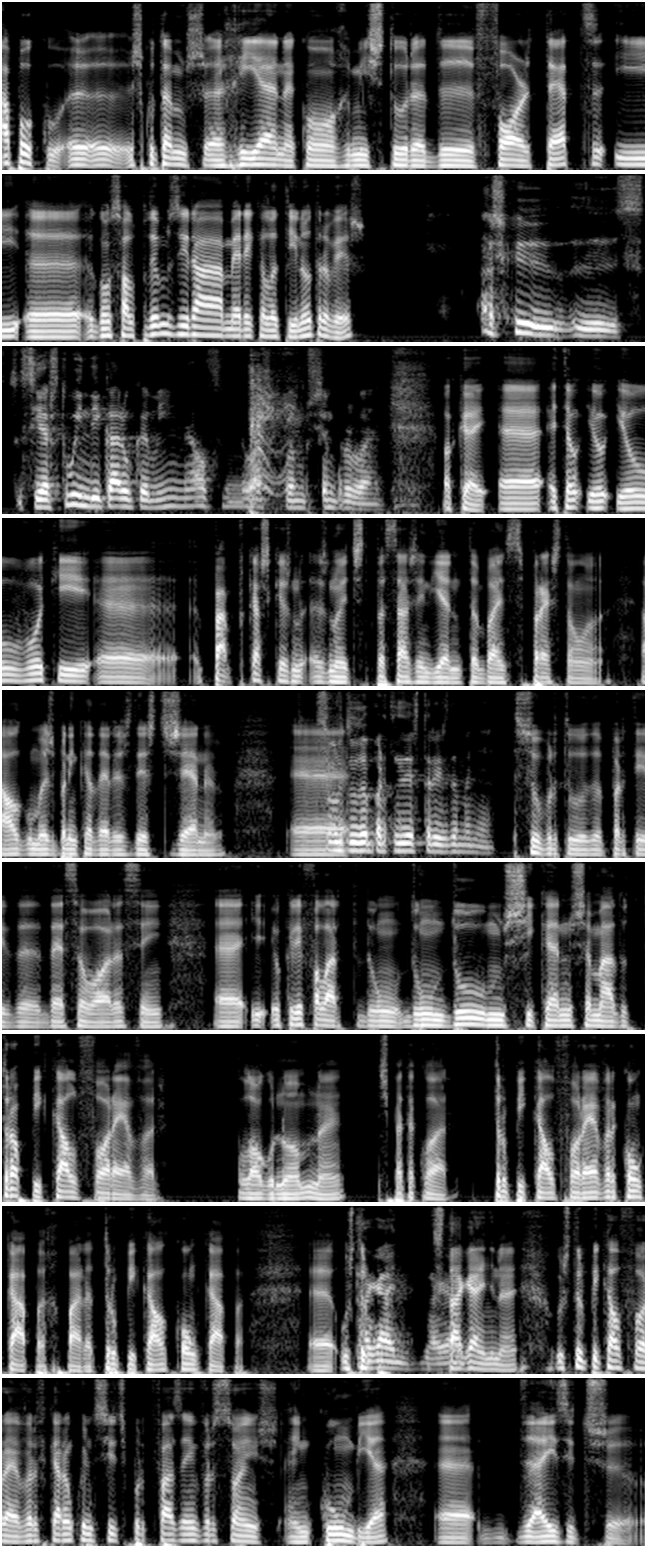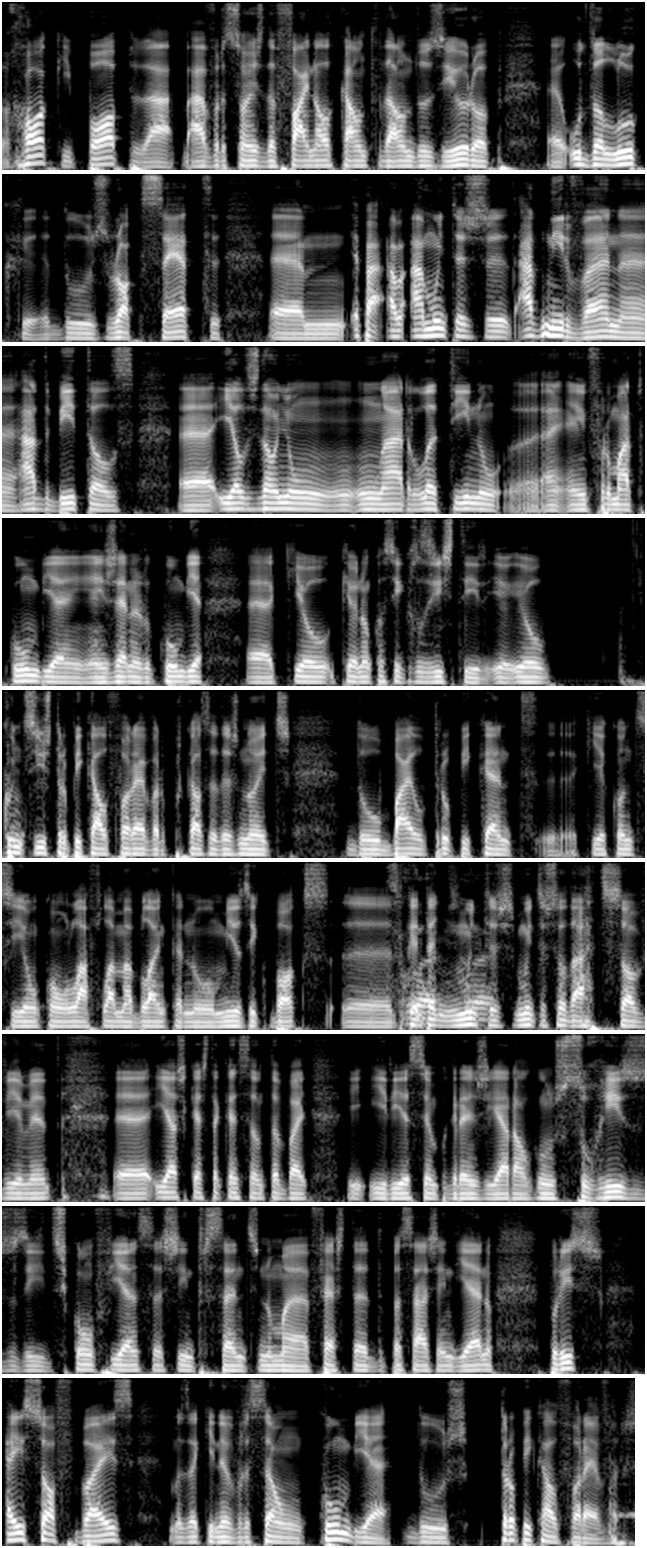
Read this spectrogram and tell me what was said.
há pouco escutamos a Rihanna com a remistura de Fortet e Gonçalo, podemos ir à América Latina outra vez? Acho que uh, se és tu indicar o caminho, Nelson, eu acho que vamos sempre bem. ok, uh, então eu, eu vou aqui, uh, pá, porque acho que as, as, noites de passagem de ano também se prestam a, a algumas brincadeiras deste género. sobretudo a partir das 3 da manhã. Sobretudo a partir de, dessa hora, sim. eu queria falar-te de um, de um duo mexicano chamado Tropical Forever. Logo o nome, não é? Espetacular. Tropical Forever com capa, repara, Tropical com capa. Uh, os está, ganho, está ganho, não é? Os Tropical Forever ficaram conhecidos porque fazem versões em cúmbia uh, de êxitos eh, rock e pop. Há, há, versões da Final Countdown dos Europe, uh, o The Look dos Rock Set. Um, epá, há, há, muitas. Há de Nirvana, há de Beatles, e eles dão-lhe um, um, ar latino em, em, formato cúmbia, em, em género cúmbia, que, eu, que eu não consigo resistir. eu, eu Conheci os Tropical Forever por causa das noites do baile tropicante uh, que aconteciam com o La Flama Blanca no Music Box, uh, de quem tenho muitas, muitas saudades, obviamente, uh, e acho que esta canção também iria sempre granjear alguns sorrisos e desconfianças interessantes numa festa de passagem de ano. Por isso, Ace of Base, mas aqui na versão cúmbia dos Tropical Forever.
